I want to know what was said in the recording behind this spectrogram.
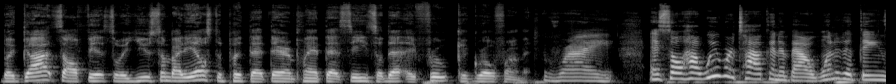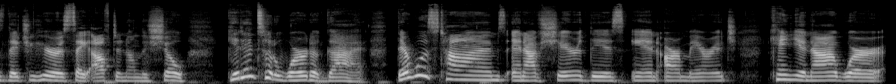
but God saw fit. So he used somebody else to put that there and plant that seed so that a fruit could grow from it. Right. And so, how we were talking about one of the things that you hear us say often on the show get into the word of god there was times and i've shared this in our marriage kenya and i were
